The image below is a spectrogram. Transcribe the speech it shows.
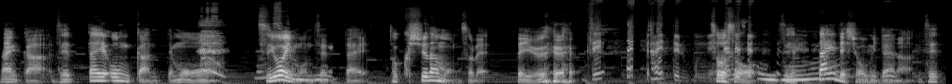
なんか絶対音感ってもう強いもん絶対特殊だもんそれっていう。絶対って入ってるもんね。そうそう。絶対でしょみたいな。絶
